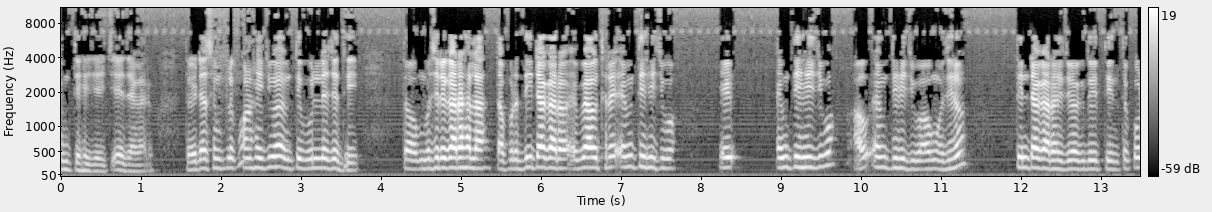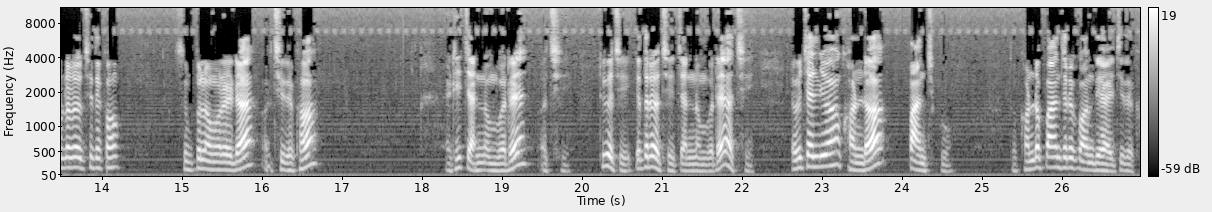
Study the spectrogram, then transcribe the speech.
ଏମିତି ହେଇଯାଇଛି ଏ ଜାଗାରୁ ତ ଏଇଟା ସିମ୍ପଲ କ'ଣ ହେଇଯିବ ଏମିତି ବୁଲିଲେ ଯଦି ତ ମଝିରେ ଗାର ହେଲା ତାପରେ ଦୁଇଟା ଗାର ଏବେ ଆଉ ଥରେ ଏମିତି ହେଇଯିବ ଏମିତି ହେଇଯିବ ଆଉ ଏମିତି ହେଇଯିବ ଆଉ ମଝିର ତିନିଟା ଗାର ହେଇଯିବ ଏକ ଦୁଇ ତିନି ତ କେଉଁଟାରେ ଅଛି ଦେଖ ସିମ୍ପଲ୍ ଆମର ଏଇଟା ଅଛି ଦେଖ ଏଠି ଚାରି ନମ୍ବରରେ ଅଛି ଠିକ୍ ଅଛି କେତେରେ ଅଛି ଚାରି ନମ୍ବରରେ ଅଛି ଏବେ ଚାଲିଯିବା ଖଣ୍ଡ ପାଞ୍ଚକୁ ତ ଖଣ୍ଡ ପାଞ୍ଚରେ କ'ଣ ଦିଆହେଇଛି ଦେଖ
